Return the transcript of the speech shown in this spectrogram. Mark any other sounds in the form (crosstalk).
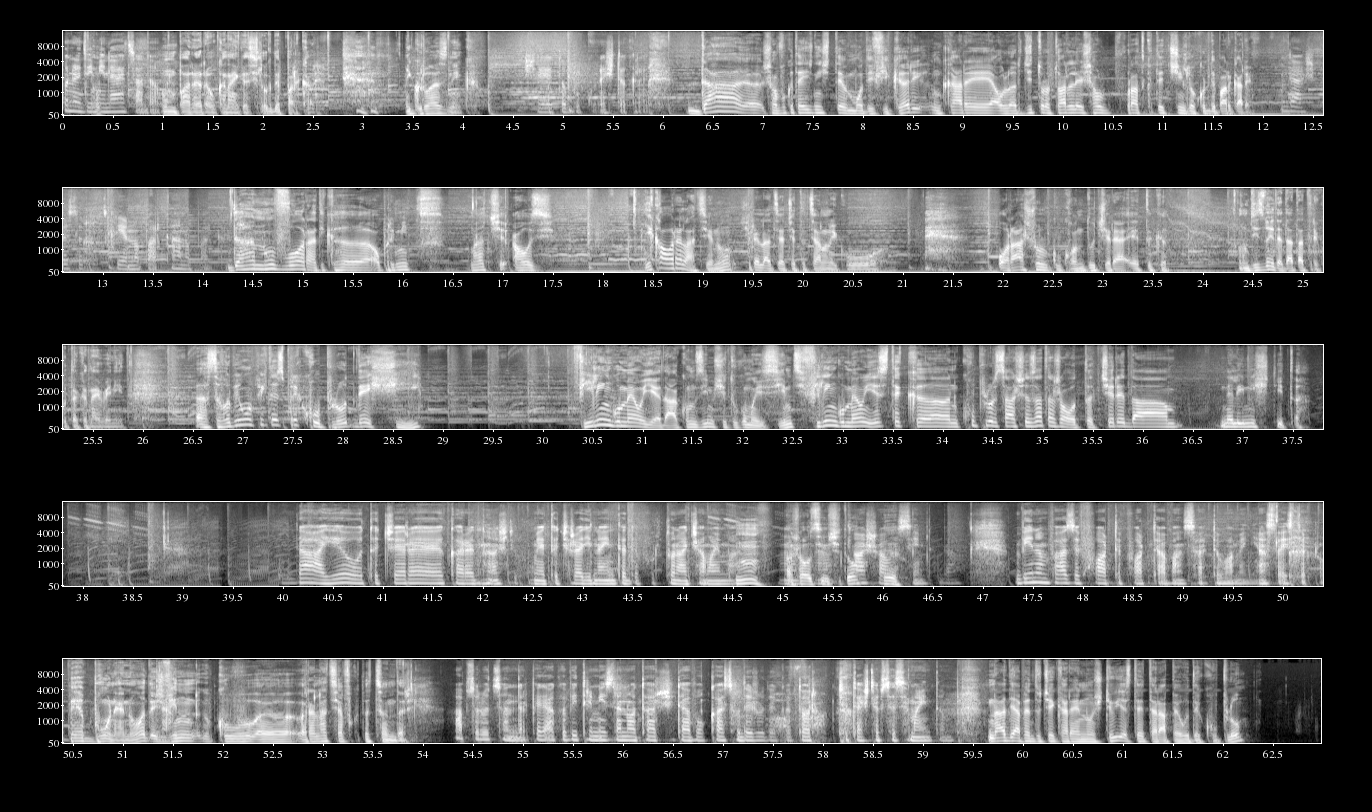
Bună dimineața, da. Îmi pare rău că n-ai găsit loc de parcare. (laughs) e groaznic. Și e tot București, cred. Da, și-au făcut aici niște modificări în care au lărgit trotuarele și au furat câte 5 locuri de parcare. Da, și peste tot scrie nu parca, nu parca. Da, nu vor, adică au primit... Ce, auzi, e ca o relație, nu? Și relația cetățeanului cu orașul, cu conducerea etc. Am zis noi de data trecută când ai venit. Să vorbim un pic despre cuplu, deși feeling-ul meu e, dar acum zim și tu cum îi simți, feeling-ul meu este că în cupluri s-a așezat așa o tăcere, dar neliniștită. Da, e o tăcere care, nu știu cum e, tăcerea dinainte de furtuna cea mai mare. Mm, așa mm, o simți și tu? Așa e. o simt, da. Vin în faze foarte, foarte avansate oamenii, asta este problema. Pe bune, nu? Deci da. vin cu uh, relația făcută țândări. Absolut, Sander. Pe dacă vii trimis de notar și de avocat sau de judecător, ce te aștept să se mai întâmple? Nadia, pentru cei care nu știu, este terapeut de cuplu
